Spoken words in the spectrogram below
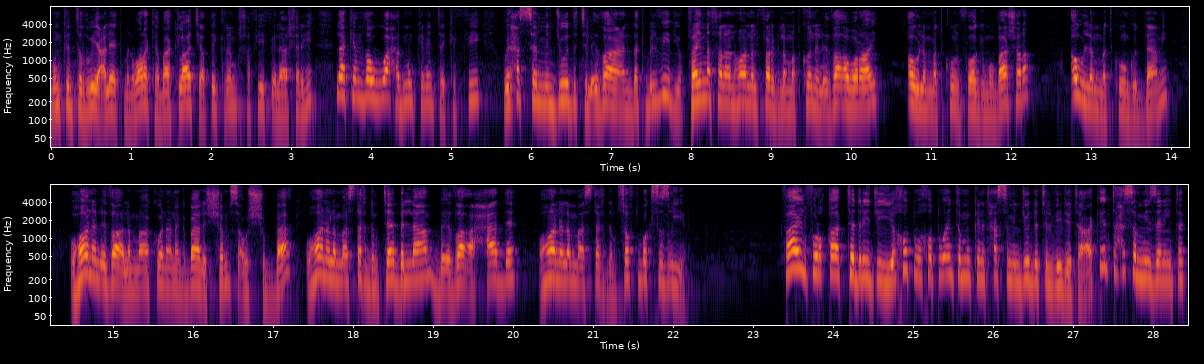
ممكن تضويه عليك من ورا ك back light يعطيك rim خفيف إلى آخره. لكن ضوء واحد ممكن أنت يكفيك ويحسن من جودة الإضاءة عندك بالفيديو. فهي مثلا هون الفرق لما تكون الإضاءة وراي أو لما تكون فوقي مباشرة أو لما تكون قدامي. وهون الإضاءة لما أكون أنا قبال الشمس أو الشباك وهون لما أستخدم table lamp بإضاءة حادة وهون لما أستخدم softbox صغير. فهاي الفروقات تدريجية خطوة خطوة أنت ممكن تحسن من جودة الفيديو تاعك. أنت حسب ميزانيتك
